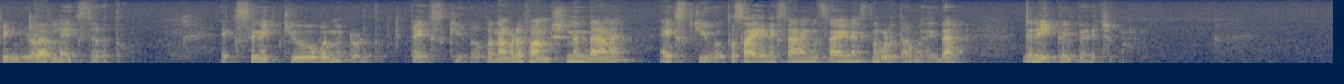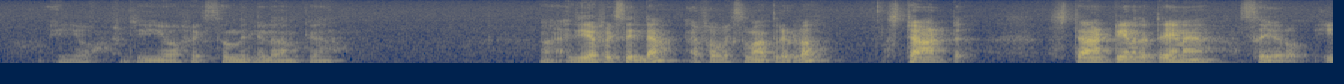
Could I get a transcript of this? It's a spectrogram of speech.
പിങ്ക് കളറിൽ എക്സ് എടുത്തു. എക്സിന് ക്യൂബ് എന്നിട്ട് കൊടുത്തു. അപ്പോൾ എക്സ് ക്യൂബ് അപ്പോൾ നമ്മുടെ ഫംഗ്ഷൻ എന്താണ്? എക്സ് ക്യൂബ് ഇപ്പോൾ സൈൻ എക്സ് ആണെങ്കിൽ സൈൻ എക്സ് എന്ന് കൊടുത്താൽ മതി. ഇതാ. ഇതിന് ഈക്വൽ അടിച്ചു. അയ്യോ ജി ഓഫ് എക്സ് ഒന്നും ഇല്ലല്ലോ നമുക്ക്. ജി എഫ് എക്സ് ഇല്ല. എഫ് എഫ് എക്സ് മാത്രമേ ഉള്ളൂ. സ്റ്റാർട്ട് സ്റ്റാർട്ട് ചെയ്യണത് എത്രയാണ്? സീറോ ഈ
